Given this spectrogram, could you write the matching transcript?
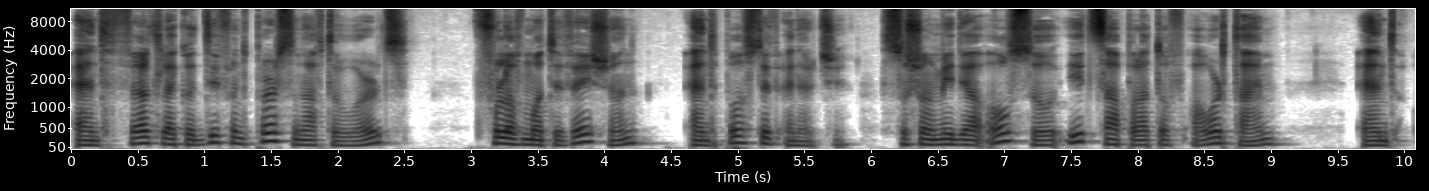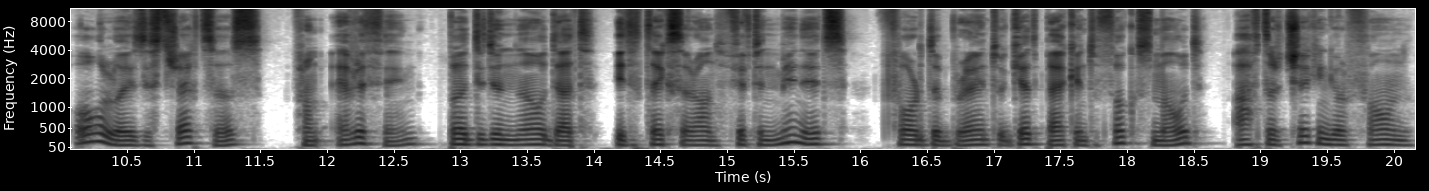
and felt like a different person afterwards, full of motivation and positive energy. Social media also eats up a lot of our time and always distracts us from everything. But did you know that it takes around 15 minutes for the brain to get back into focus mode after checking your phone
